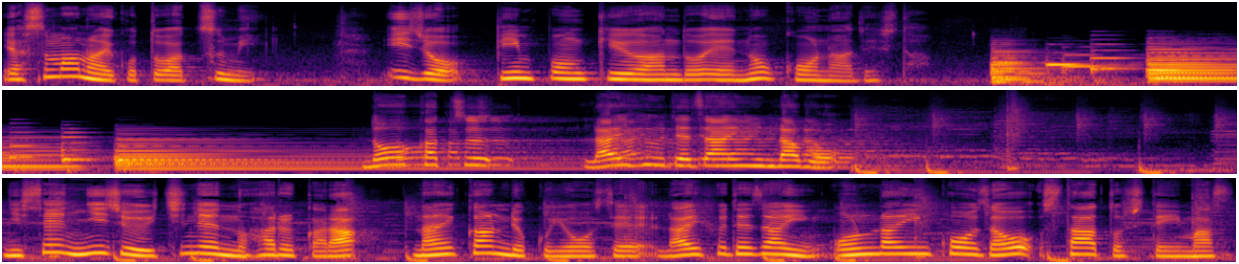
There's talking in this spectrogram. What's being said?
休まないことは罪。以上ピンポン Q&A のコーナーでした。脳活ライフデザインラボ。2021年の春から内観力養成ライフデザインオンライン講座をスタートしています。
